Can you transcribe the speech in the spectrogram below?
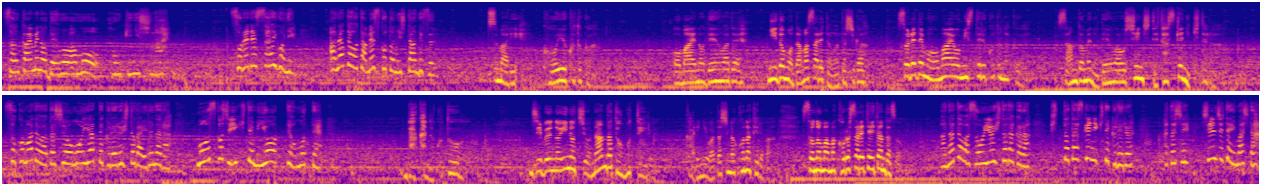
3回目の電話はもう本気にしない。それで最後にあなたを試すことにしたんですつまりこういうことか。お前の電話で2度も騙された私がそれでもお前を見捨てることなく3度目の電話を信じて助けに来たら。そこまで私を思いやってくれる人がいるならもう少し生きてみようって思って。バカなことを。自分の命を何だと思っている。仮に私が来なければそのまま殺されていたんだぞ。あなたはそういう人だからきっと助けに来てくれる私信じていました。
